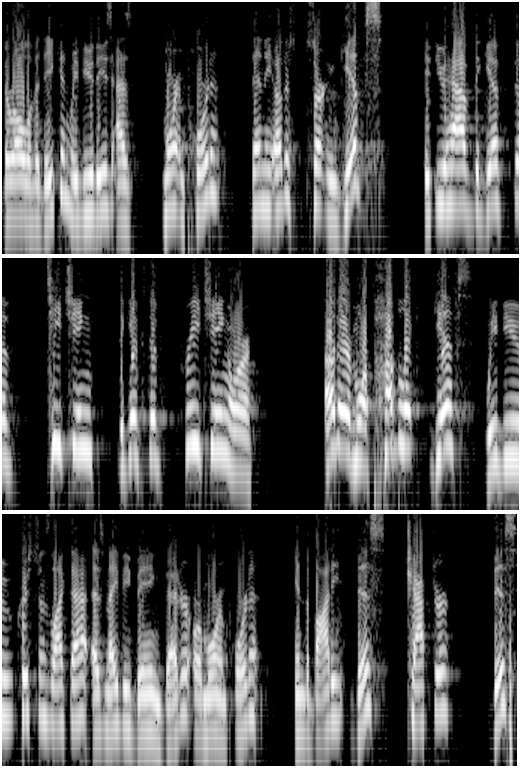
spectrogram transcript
the role of a deacon. We view these as more important than the others. Certain gifts, if you have the gift of teaching, the gift of preaching, or other more public gifts, we view Christians like that as maybe being better or more important in the body. This chapter, this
